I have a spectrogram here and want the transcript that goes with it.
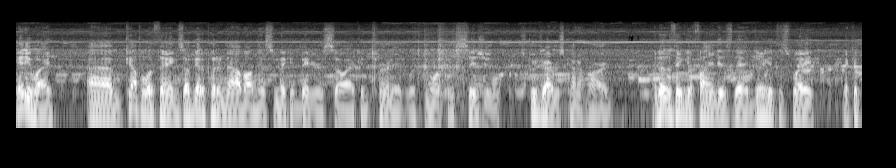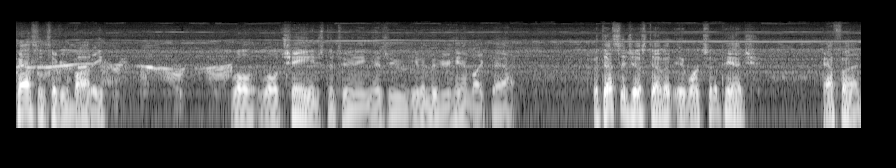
Anyway, um, couple of things. I've got to put a knob on this and make it bigger so I can turn it with more precision. Screwdriver's kind of hard. Another thing you'll find is that doing it this way, the capacitance of your body will will change the tuning as you even move your hand like that. But that's the gist of it. It works in a pinch. Have fun.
